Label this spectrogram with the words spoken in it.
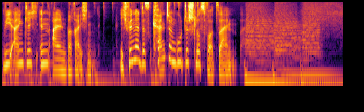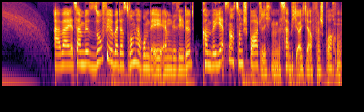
Wie eigentlich in allen Bereichen. Ich finde, das könnte ein gutes Schlusswort sein. Aber jetzt haben wir so viel über das Drumherum der EM geredet. Kommen wir jetzt noch zum Sportlichen. Das habe ich euch ja auch versprochen.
